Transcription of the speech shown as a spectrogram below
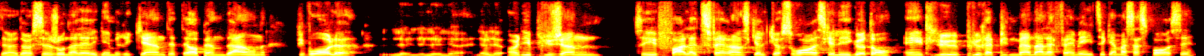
d'un séjour dans la Ligue américaine, t'étais up and down, puis voir le, le, un des plus jeunes, faire la différence quelques soirs. Est-ce que les gars t'ont inclus plus rapidement dans la famille? Tu comment ça se passait?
